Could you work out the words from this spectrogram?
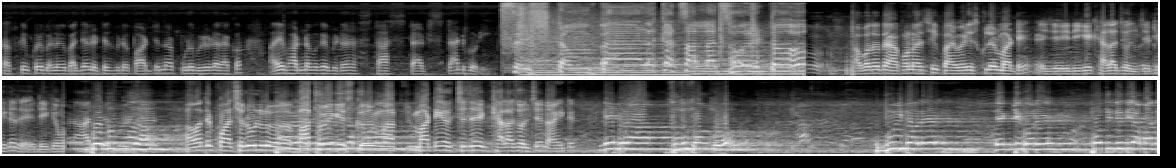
সাবস্ক্রাইব করে বেলুন বাজার লেটেস্ট ভিডিও পাওয়ার জন্য আর পুরো ভিডিওটা দেখো। আমি ভাবনামাকে ভিডিওটা স্টার্ট স্টার্ট স্টার্ট করি। আপাতত এখন আছি প্রাইমারি স্কুলের মাঠে। এই যে এইদিকে খেলা চলছে ঠিক আছে? এদিকে আমাদের পাঁচরুল প্রাথমিক স্কুলের মাঠে হচ্ছে যে খেলা চলছে নাইটে দুই দলের একটি করে প্রতিনিধি আমাদের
